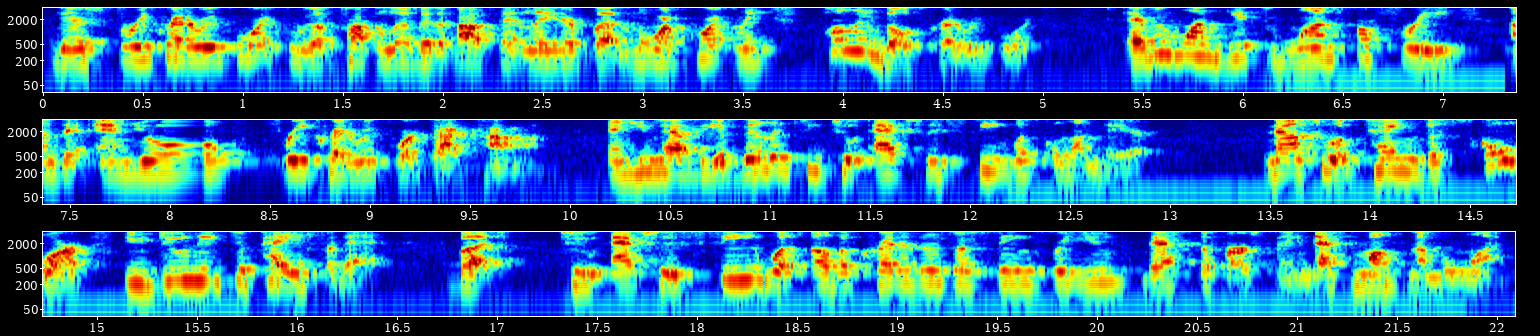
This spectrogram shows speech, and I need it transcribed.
There's three credit reports. We're going to talk a little bit about that later, but more importantly, pulling those credit reports. Everyone gets one for free under annualfreecreditreport.com. And you have the ability to actually see what's on there. Now, to obtain the score, you do need to pay for that. But to actually see what other creditors are seeing for you, that's the first thing. That's month number one.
